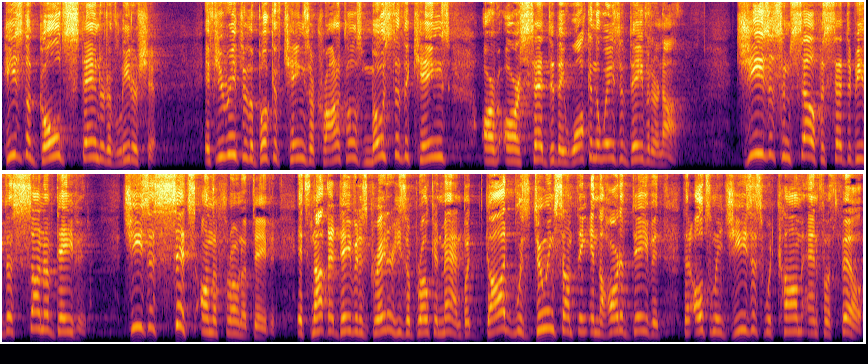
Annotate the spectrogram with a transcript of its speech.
He's the gold standard of leadership. If you read through the book of Kings or Chronicles, most of the kings are, are said, did they walk in the ways of David or not? Jesus himself is said to be the son of David. Jesus sits on the throne of David. It's not that David is greater, he's a broken man, but God was doing something in the heart of David that ultimately Jesus would come and fulfill.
